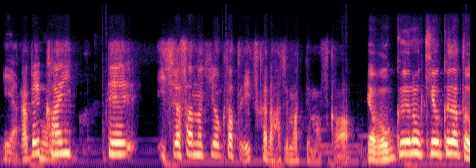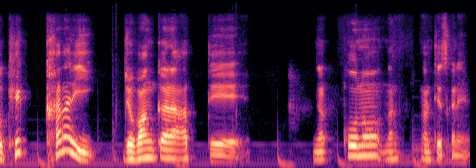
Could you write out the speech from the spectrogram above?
いや、鍋会っもて石田さんの記憶だといつから始まってますか？いや、僕の記憶だと結かなり序盤からあって、なこの、なんなんていうんですかね、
